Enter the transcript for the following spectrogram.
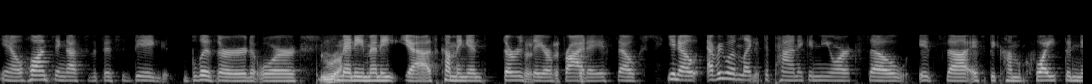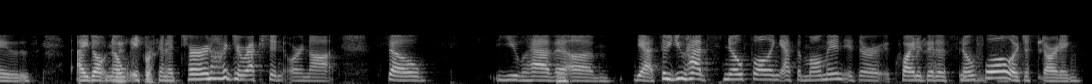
you know, haunting us with this big blizzard or right. many, many, yeah, it's coming in Thursday or Friday. So, you know, everyone likes to panic in New York, so it's uh it's become quite the news. I don't know if it's going to turn our direction or not. So, you have um yeah, so you have snow falling at the moment. Is there quite a bit of snowfall or just starting?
